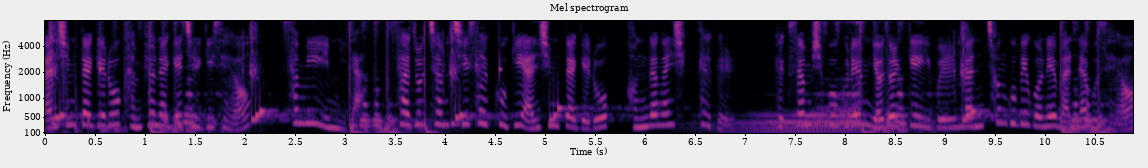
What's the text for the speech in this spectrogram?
안심 따개로 간편하게 즐기세요. 3위입니다. 사조 참치 살코기 안심 따개로 건강한 식탁을 135g 8개 입을 11,900원에 만나보세요.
